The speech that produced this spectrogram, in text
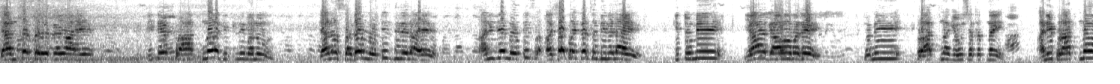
त्यांचं सर्व काही आहे तिथे प्रार्थना घेतली म्हणून त्यांना सदर नोटीस दिलेलं आहे आणि जे नोटीस अशा प्रकारचं दिलेलं आहे की तुम्ही या गावामध्ये तुम्ही प्रार्थना घेऊ शकत नाही. आणि प्रार्थना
